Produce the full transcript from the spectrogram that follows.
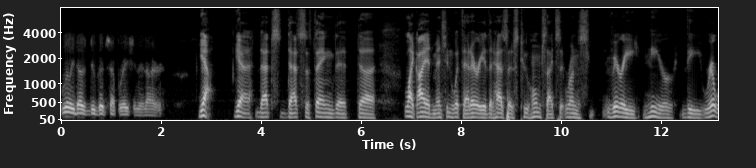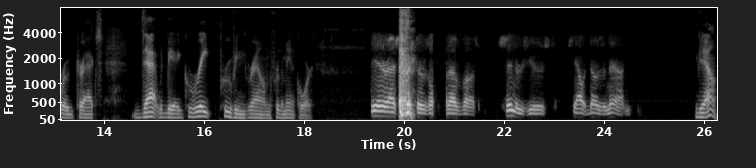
really does do good separation in iron. Yeah, yeah, that's that's the thing that, uh, like I had mentioned, with that area that has those two home sites that runs very near the railroad tracks, that would be a great proving ground for the Manticore. Be interesting if there's a lot of uh, cinders used. See how it does in that. Yeah,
